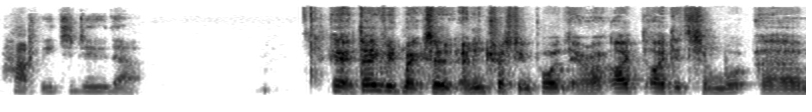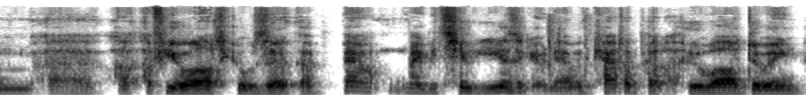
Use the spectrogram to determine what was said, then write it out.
Happy to do that. Yeah, David makes a, an interesting point there. I, I did some um, uh, a few articles about maybe two years ago now with Caterpillar, who are doing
